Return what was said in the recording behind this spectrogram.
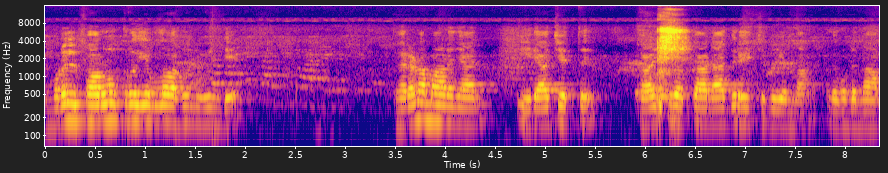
ഉമറുൽ ഫാറൂഖ് റളിയല്ലാഹുവിന്റെ ഭരണമാണ് ഞാൻ ഈ രാജ്യത്ത് കാഴ്ചവെക്കാൻ ആഗ്രഹിച്ചത് എന്നാണ്. അതുകൊണ്ട് നാം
